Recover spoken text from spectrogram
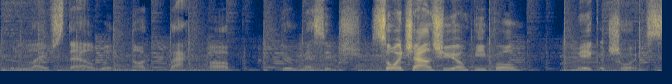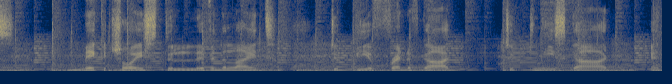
Your lifestyle will not back up your message. So I challenge you, young people, make a choice. Make a choice to live in the light, to be a friend of God, to please God, and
